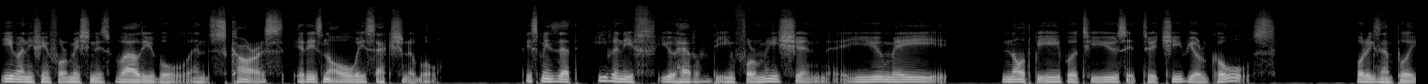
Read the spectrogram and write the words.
Even if information is valuable and scarce, it is not always actionable. This means that even if you have the information, you may not be able to use it to achieve your goals. For example,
